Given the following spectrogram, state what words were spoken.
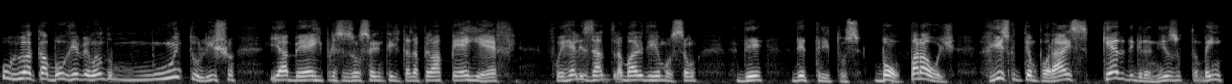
o rio acabou revelando muito lixo e a BR precisou ser interditada pela PRF. Foi realizado o trabalho de remoção de detritos. Bom, para hoje, risco de temporais, queda de granizo, também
